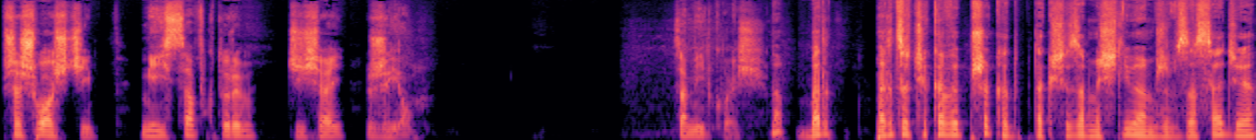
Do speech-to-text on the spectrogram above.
przeszłości miejsca, w którym dzisiaj żyją. Zamilkłeś. No, bar bardzo ciekawy przykład. Tak się zamyśliłem, że w zasadzie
